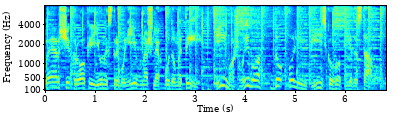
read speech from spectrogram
перші кроки юних стрибунів на шляху до мети і, можливо, до олімпійського п'єдесталу.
